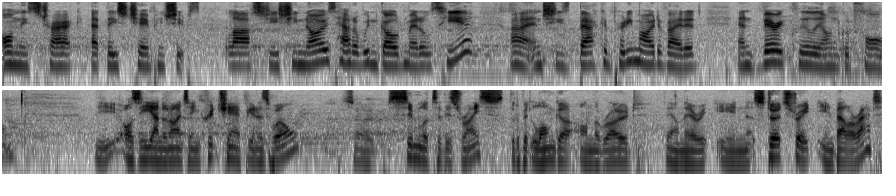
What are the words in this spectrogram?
on this track at these championships last year. She knows how to win gold medals here, uh, and she's back and pretty motivated and very clearly on good form. The Aussie under 19 crit champion as well. So similar to this race, a little bit longer on the road down there in Sturt Street in Ballarat.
